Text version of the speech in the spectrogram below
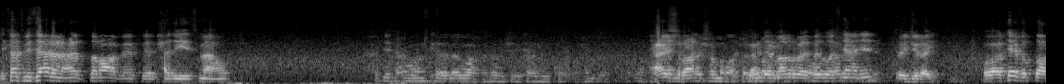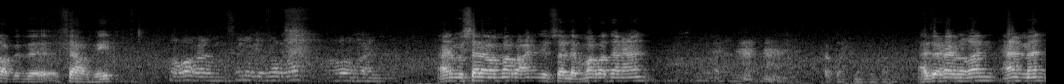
ذكرت مثالا على اضطرابه في الحديث ما هو؟ حديث عوان كان الله فتاه شركان من عشرا بعد المغرب الفجر ثان رجلين. هو كيف اضطرب بشهر فيه؟ رواه عن سلمة مرة رواه عن عن مسلمة مرة عن النبي صلى الله عليه وسلم مرة عن عبد الرحمن بن غن عن من؟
